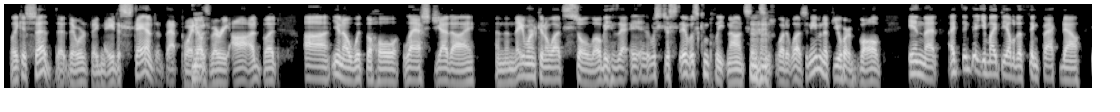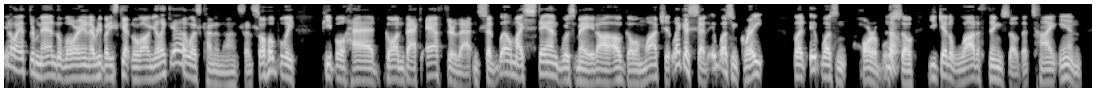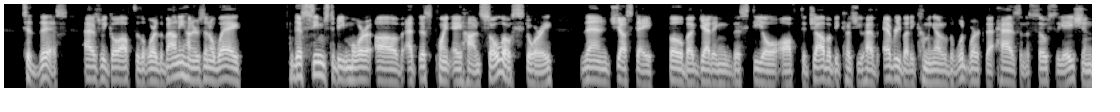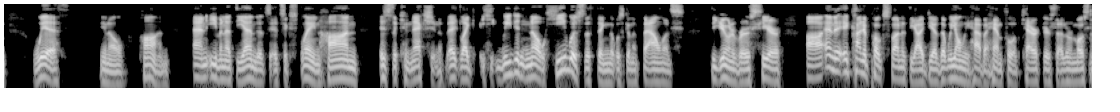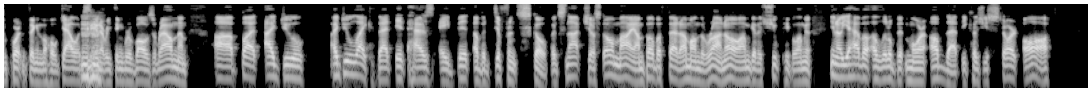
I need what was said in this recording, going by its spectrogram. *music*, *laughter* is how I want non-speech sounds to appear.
like I said, that they were they made a stand at that point. It was very odd, but uh, you know, with the whole Last Jedi, and then they weren't going to watch Solo *laughs* because that, it was just it was complete nonsense, Mhm. is what it was. And even if you were involved in that, I think that you might be able to think back now. You know, after Mandalorian, everybody's getting along. You're like, yeah, it was kind of nonsense. So hopefully. People had gone back after that and said, "Well, my stand was made. I'll, I'll go and watch it." Like I said, it wasn't great, but it wasn't horrible. No. So you get a lot of things though that tie in to this as we go off to the War of the Bounty Hunters. In a way, this seems to be more of at this point a Han Solo story than just a Boba getting this deal off to Jabba because you have everybody coming out of the woodwork that has an association with, you know, Han. And even at the end, it's it's explained Han is the connection. Like he, we didn't know he was the thing that was going to balance the universe here. Uh, and it, it kind of pokes fun at the idea that we only have a handful of characters that are the most important thing in the whole galaxy, Mhm. and everything revolves around them. Uh, but I do, I do like that it has a bit of a different scope. It's not just, oh my, I'm Boba Fett, I'm on the run. Oh, I'm going to shoot people. I'm going to, you know, you have a, a little bit more of that because you start off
